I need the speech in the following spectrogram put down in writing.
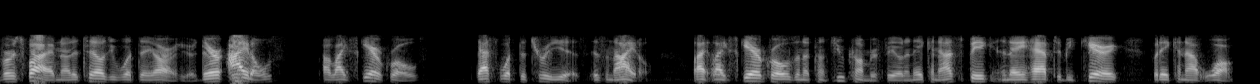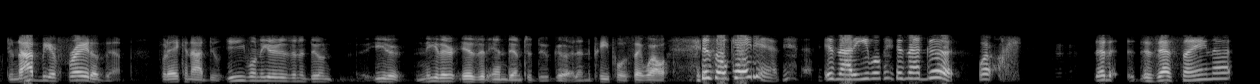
verse 5. Now, it tells you what they are here. Their idols are like scarecrows. That's what the tree is. It's an idol. Like like scarecrows in a cucumber field, and they cannot speak, and they have to be carried, for they cannot walk. Do not be afraid of them, for they cannot do evil, neither is it in do either neither is it in them to do good. And the people say, Well, it's okay then. It's not evil, it's not good. Well that, is that saying that?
